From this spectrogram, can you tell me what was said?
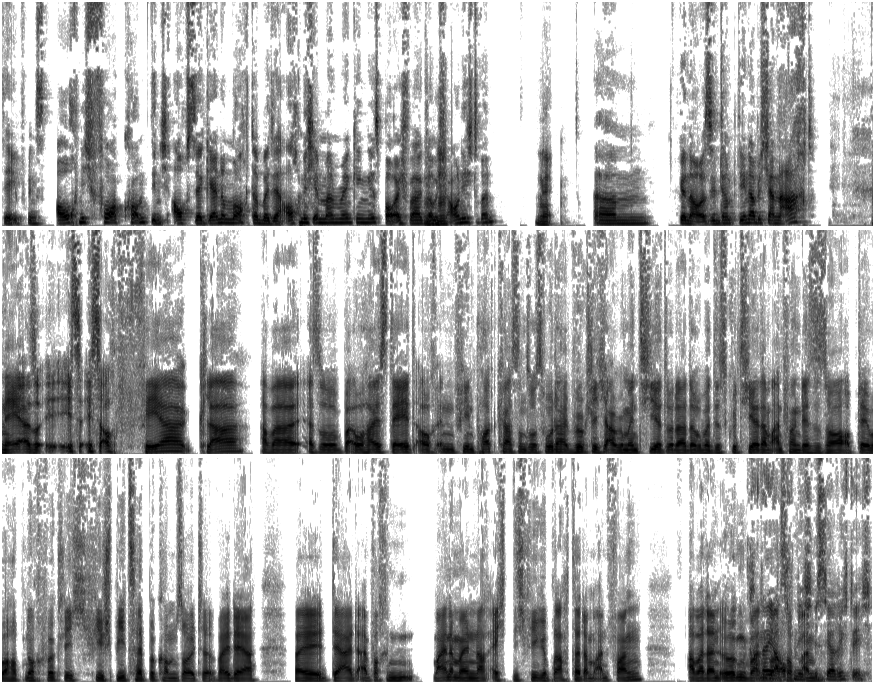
der übrigens auch nicht vorkommt, den ich auch sehr gerne mochte, aber der auch nicht in meinem Ranking ist. Bei euch war er, glaube mhm. ich, auch nicht drin. Nee. Ähm, genau, also den, habe ich an acht. Nee, also ist, ist auch fair, klar, aber also bei Ohio State auch in vielen Podcasts und so, es wurde halt wirklich argumentiert oder darüber diskutiert am Anfang der Saison, ob der überhaupt noch wirklich viel Spielzeit bekommen sollte, weil der, weil der halt einfach meiner Meinung nach echt nicht viel gebracht hat am Anfang. Aber dann irgendwann war ja es auf nicht, einem. Ist ja richtig.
